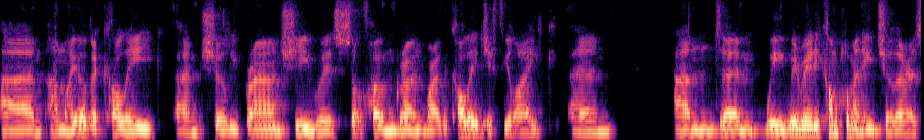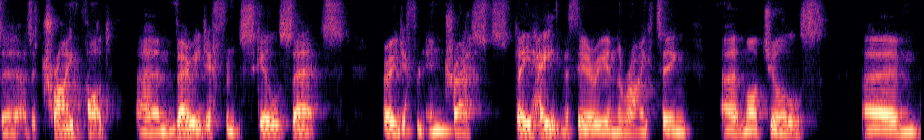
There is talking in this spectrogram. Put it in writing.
Um, and my other colleague, um, Shirley Brown, she was sort of homegrown by the college, if you like. Um, and um, we we really complement each other as a as a tripod. Um, very different skill sets, very different interests. They hate the theory and the writing uh, modules. Um,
